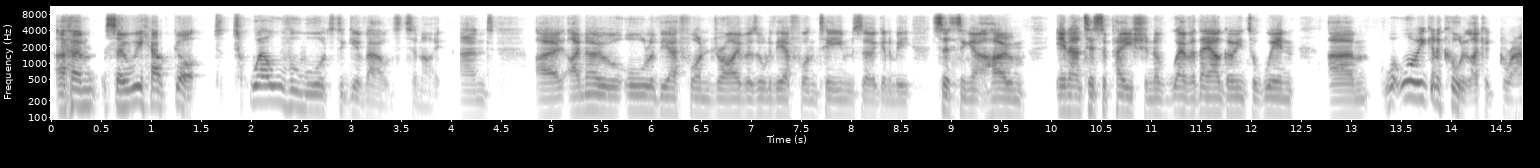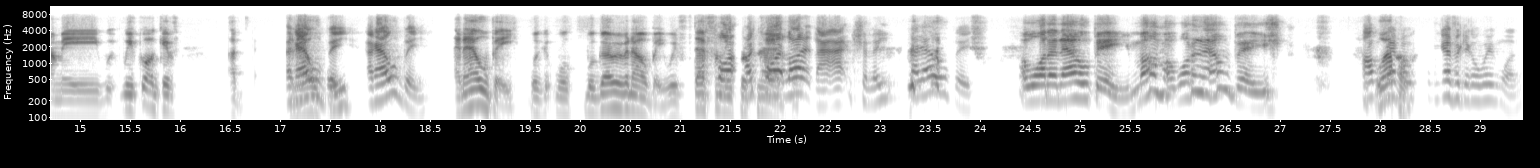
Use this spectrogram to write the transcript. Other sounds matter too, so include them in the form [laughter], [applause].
Um, so we have got 12 awards to give out tonight. And I, I know all of the F1 drivers, all of the F1 teams are going to be sitting at home in anticipation of whether they are going to win. Um, what, what are we going to call it? Like a Grammy? We- We've got to give An, LB. An LB. an LB. We'll, we'll, we'll go with an LB. We've I definitely quite, I quite like that actually. An LB. [laughs] I want an LB. Mum, I want an LB. I'm Wow. never, never going to win one.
